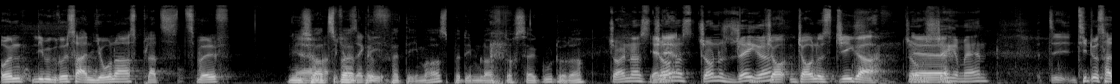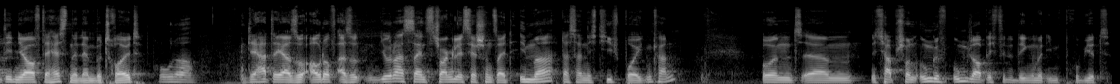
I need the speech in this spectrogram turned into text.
Und liebe Grüße an Jonas, Platz 12. Wie Ja, schaut es bei, bei, bei dem aus? Bei dem läuft doch sehr gut, oder? Jonas, Ja, der- Jonas, Jonas Jager. Jo Jonas Giga. Jonas äh, Jager, man. Titus hat ihn ja auf der Hessen-LM betreut. Bruder. Der hatte ja so out of, also Jonas, sein Struggle ist ja schon seit immer, dass er nicht tief beugen kann. Und ähm, ich habe schon unglaublich viele Dinge mit ihm probiert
